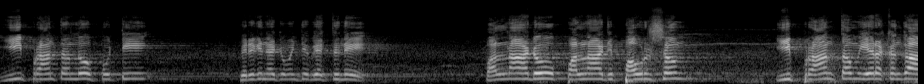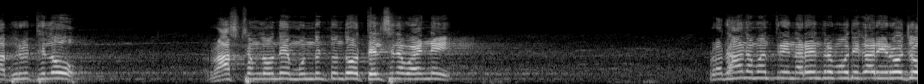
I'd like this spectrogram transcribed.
ఈ ప్రాంతంలో పుట్టి పెరిగినటువంటి వ్యక్తిని పల్నాడు పల్నాటి పౌరుషం ఈ ప్రాంతం ఏ రకంగా అభివృద్ధిలో రాష్ట్రంలోనే ముందుంటుందో తెలిసిన వాడిని ప్రధానమంత్రి నరేంద్ర మోదీ గారు ఈరోజు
